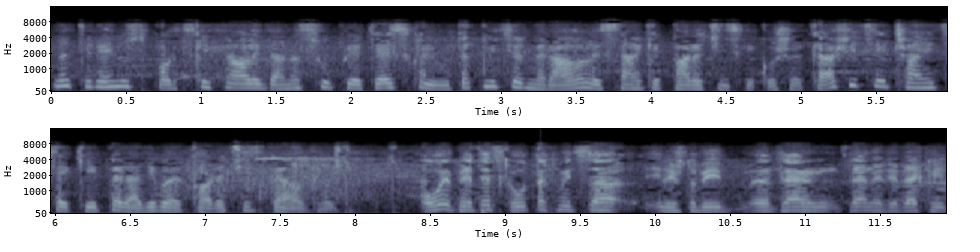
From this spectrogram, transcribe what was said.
Na terenu sportske hale danas su u prijateljskoj utakmici odmeravale snage paraćinske košarkašice i članice ekipe Radivoje Korać iz Beograda. Ovo je prijateljska utakmica ili što bi e, tren, treneri rekli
